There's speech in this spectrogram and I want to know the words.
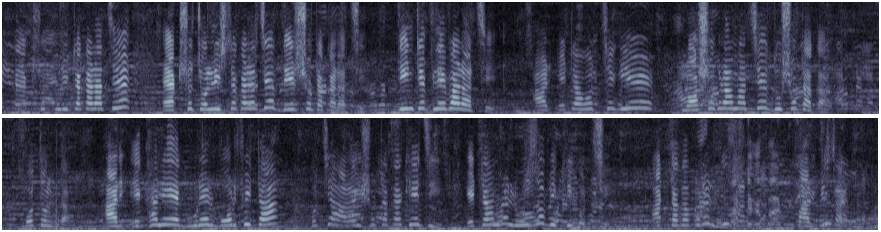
একটা একশো কুড়ি টাকার আছে একশো চল্লিশ টাকার আছে দেড়শো টাকার আছে। তিনটে ফ্লেভার আছে। আর এটা হচ্ছে গিয়ে নশো গ্রাম আছে দুশো টাকা বোতলটা। আর এখানে গুড়ের বরফিটা হচ্ছে আড়াইশো টাকা কেজি। এটা আমরা লুজও বিক্রি করছি। আট টাকা করে লুজ। পার পিস আট টাকা।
